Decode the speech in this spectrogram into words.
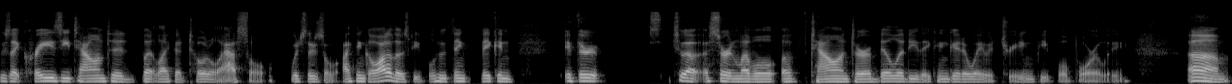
who's like crazy talented, but like a total asshole, which there's, a, I think a lot of those people who think they can, if they're to a, a certain level of talent or ability, they can get away with treating people poorly. Um,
